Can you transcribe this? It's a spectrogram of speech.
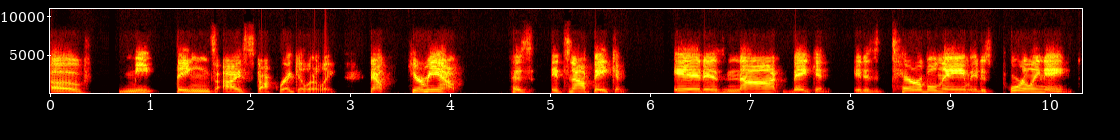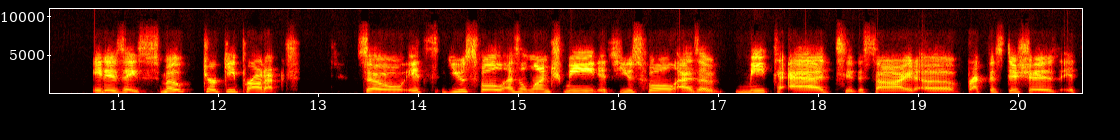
of meat things I stock regularly. Now, hear me out because it's not bacon. It is not bacon. It is a terrible name. It is poorly named. It is a smoked turkey product. So it's useful as a lunch meat. It's useful as a meat to add to the side of breakfast dishes. It's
